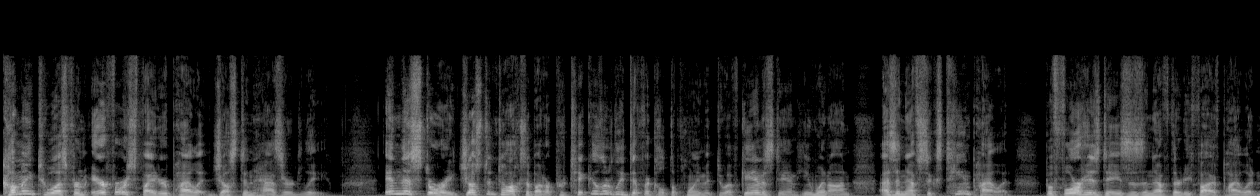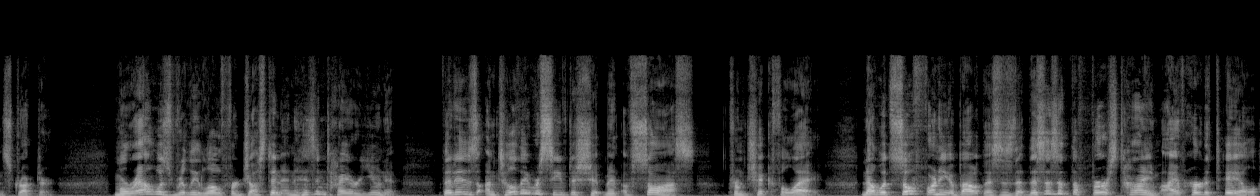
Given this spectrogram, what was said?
coming to us from Air Force fighter pilot Justin Hazard Lee. In this story, Justin talks about a particularly difficult deployment to Afghanistan he went on as an F 16 pilot before his days as an F 35 pilot instructor. Morale was really low for Justin and his entire unit, that is, until they received a shipment of sauce from Chick fil A now, what's so funny about this is that this isn't the first time I've heard a tale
